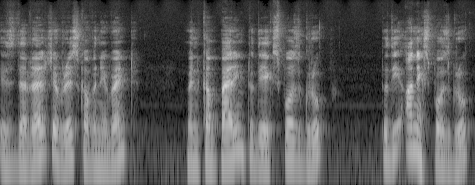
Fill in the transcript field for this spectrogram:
is the relative risk of an event when comparing to the exposed group to the unexposed group.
